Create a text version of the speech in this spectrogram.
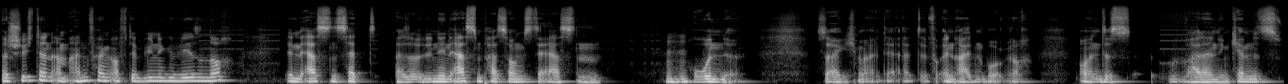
äh, schüchtern am Anfang auf der Bühne gewesen noch. Im ersten Set, also in den ersten paar Songs der ersten Mhm. Runde, sage ich mal, der, in Altenburg noch. Und das war dann in Chemnitz,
